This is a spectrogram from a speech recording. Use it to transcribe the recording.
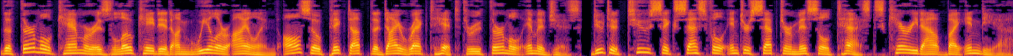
The thermal cameras located on Wheeler Island also picked up the direct hit through thermal images. Due to two successful interceptor missile tests carried out by India,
